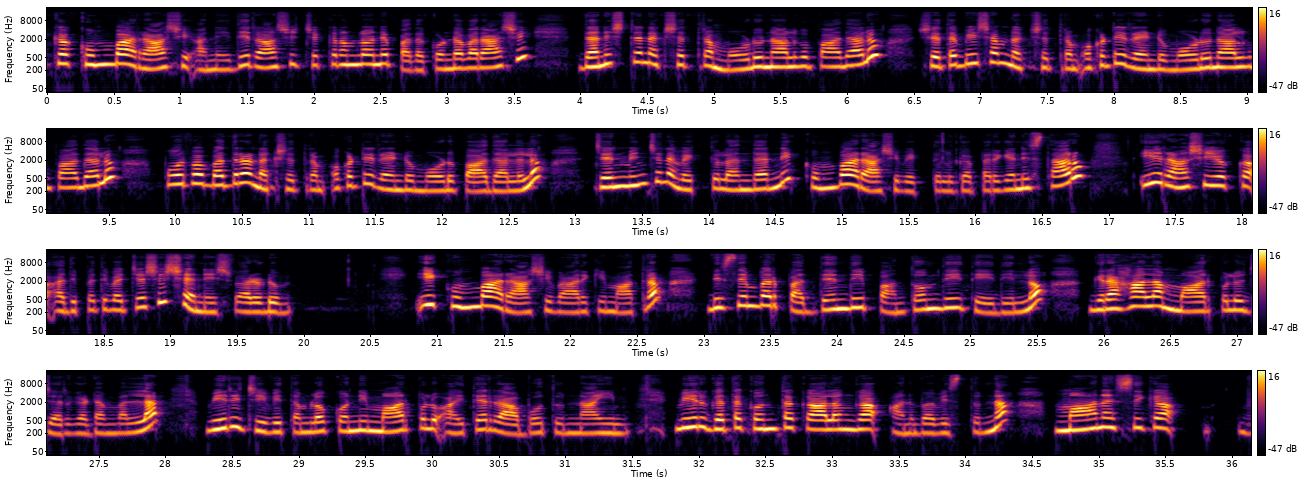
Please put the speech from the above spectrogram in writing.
ఇక కుంభ రాశి అనేది రాశి చక్రంలోనే పదకొండవ రాశి. ధనిష్ట నక్షత్రం మూడు నాలుగు పాదాలు శతభీషం నక్షత్రం ఒకటి రెండు మూడు నాలుగు పాదాలు పూర్వభద్ర నక్షత్రం ఒకటి రెండు మూడు పాదాలలో జన్మించిన వ్యక్తులందరినీ కుంభ రాశి వ్యక్తులుగా పరిగణిస్తారు. ఈ రాశి యొక్క అధిపతి వచ్చేసి శనీశ్వరుడు. ఈ కుంభ రాశి వారికి మాత్రం డిసెంబర్ పద్దెనిమిది పంతొమ్మిది తేదీల్లో గ్రహాల మార్పులు జరగడం వల్ల వీరి జీవితంలో కొన్ని మార్పులు అయితే రాబోతున్నాయి. వీరు గత కొంతకాలంగా అనుభవిస్తున్న మానసిక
